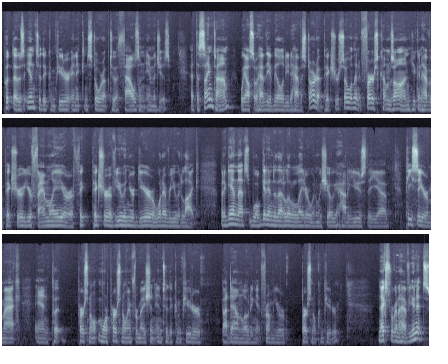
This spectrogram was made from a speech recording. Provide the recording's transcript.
put those into the computer and it can store up to a thousand images. At the same time, we also have the ability to have a startup picture. So when it first comes on, you can have a picture of your family or a picture of you and your gear or whatever you would like. But again, that's, we'll get into that a little later when we show you how to use the uh, PC or Mac and put personal, more personal information into the computer by downloading it from your personal computer. Next, we're going to have units.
